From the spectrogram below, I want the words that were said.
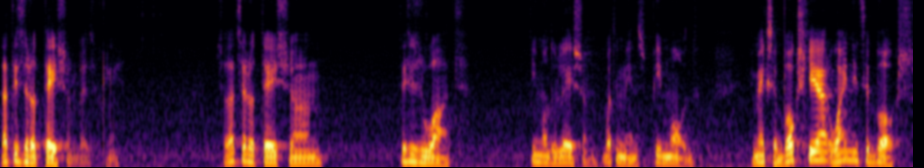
That is rotation, basically. So that's a rotation. This is what? P modulation. What it means? P mod. He makes a box here. Why needs a box?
